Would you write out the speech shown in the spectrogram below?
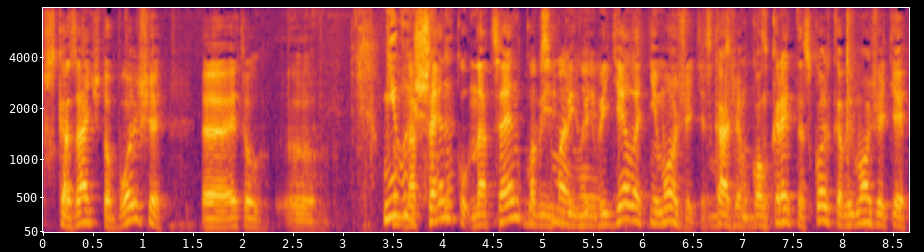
сказать, что больше э, эту э, не выше, наценку, да? наценку вы, вы, вы делать не можете. Скажем конкретно, сколько вы можете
